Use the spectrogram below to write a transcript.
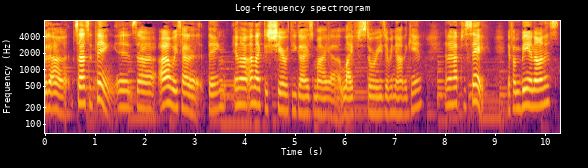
But uh, so that's the thing is uh, I always had a thing, and I, I like to share with you guys my uh, life stories every now and again. And I have to say, if I'm being honest,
